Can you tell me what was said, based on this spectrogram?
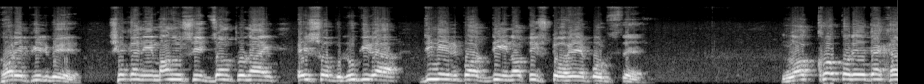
ঘরে ফিরবে সেখানে মানসিক যন্ত্রণায় এইসব রুগীরা দিনের পর দিন অতিষ্ঠ হয়ে পড়ছে। লক্ষ্য করে দেখা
